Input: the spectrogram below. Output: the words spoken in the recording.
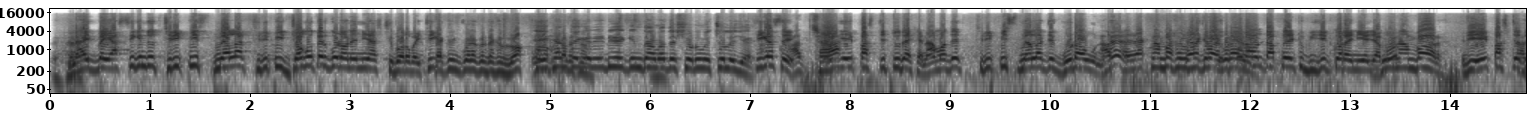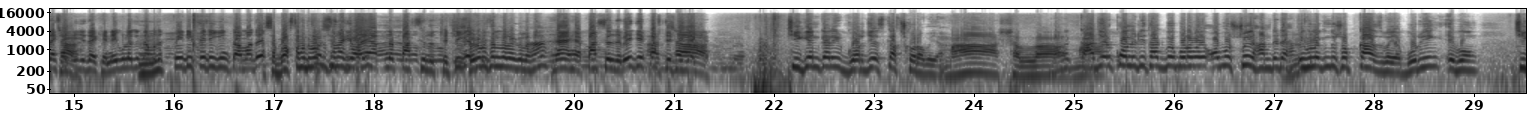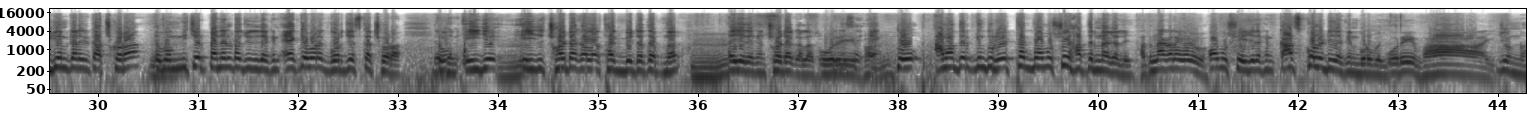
নাহিদ ভাই আসছি কিন্তু থ্রি পিস মেলার থ্রি পিস জগতের গোডাউনে নিয়ে আসছি বড় ভাই ঠিক প্যাকিং করে করে দেখেন লক এইখান থেকে রেডি হয়ে কিন্তু আমাদের শোরুমে চলে যায়। ঠিক আছে? আচ্ছা। এই পাশটা একটু দেখেন আমাদের থ্রি পিস মেলার যে গোডাউন আচ্ছা এক নাম্বার শুরু নাকি ভাই গোডাউন। গোডাউনটা আপনার একটু ভিজিট করে নিয়ে যাব। দুই নাম্বার। জি এই পাশটা দেখেন আচ্ছা। এই যে দেখেন এগুলো কিন্তু আমাদের পেডি পেডি কিন্তু আমাদের আচ্ছা বস্তার মধ্যে ভর্তি নাকি ভাই? আপনার পার্সেল হচ্ছে ঠিক আছে? শোরুম সেল এগুলো হ্যাঁ? হ্যাঁ হ্যাঁ পার্সেল যাবে এই যে একটু আচ্ছা। দেখেন। চিকেন কারির গর্জিয়াস কাজ করা ভাইয়া। মাশাআল্লাহ মানে কাজের কোয়ালিটি থাকবে বড় ভাই অবশ্যই হান্ড্রেড এগুলো কিন্তু সব কাজ ভাইয়া বোরিং এবং চিকেন কারির কাজ করা এবং নিচের প্যানেলটা যদি দেখেন একেবারে গর্জিয়াস কাজ করা। দেখেন এই যে এই যে ছয়টা কালার থাকবে এটাতে আপনার এই যে দেখেন ছয়টা কালার তো আমাদের কিন্তু রেট থাকবে অবশ্যই হাতের নাগালে। হাতে না গেলে গেলো অবশ্যই এই যে দেখেন কাজ কোয়ালিটি দেখেন বড় ভাই। ওরে ভাই। জন্য।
